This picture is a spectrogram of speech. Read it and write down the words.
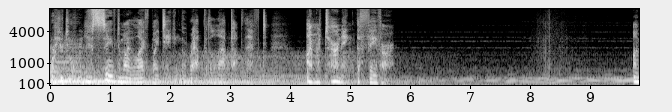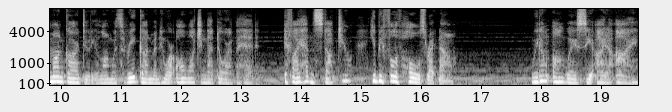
What are you doing? You saved my life by taking the rap for the laptop theft. I'm returning the favor. I'm on guard duty along with three gunmen who are all watching that door up ahead. If I hadn't stopped you, you'd be full of holes right now. We don't always see eye to eye,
